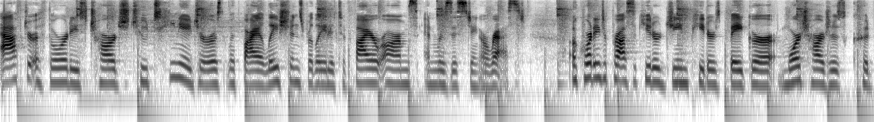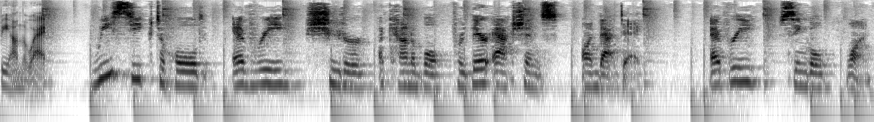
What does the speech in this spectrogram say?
after authorities charged two teenagers with violations related to firearms and resisting arrest. According to prosecutor Jean Peters Baker, more charges could be on the way. We seek to hold every shooter accountable for their actions on that day. Every single one.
